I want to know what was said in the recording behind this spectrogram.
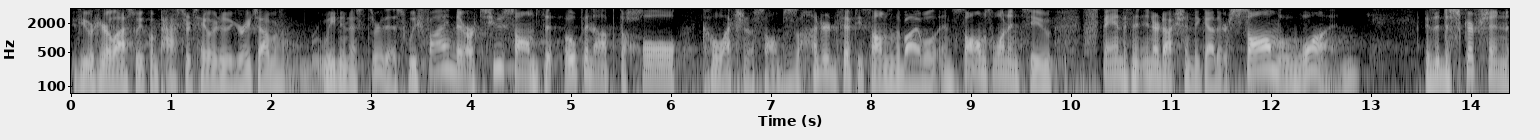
if you were here last week when Pastor Taylor did a great job of leading us through this, we find there are two Psalms that open up the whole collection of Psalms. There's 150 Psalms in the Bible, and Psalms 1 and 2 stand as an introduction together. Psalm 1 is a description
